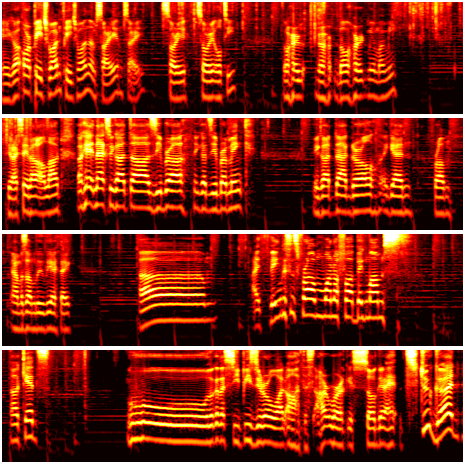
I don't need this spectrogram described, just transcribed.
There you go. Or page one, page one. I'm sorry. I'm sorry. Sorry. Sorry, Ulti. Don't hurt. Don't hurt me, mommy. Did I say that out loud? Okay, next we got uh, Zebra. We got Zebra Mink. We got that girl again from Amazon Lily, I think. Um, I think this is from one of uh, Big Mom's uh, kids. Ooh, look at the CP01. Oh, this artwork is so good. It's too good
